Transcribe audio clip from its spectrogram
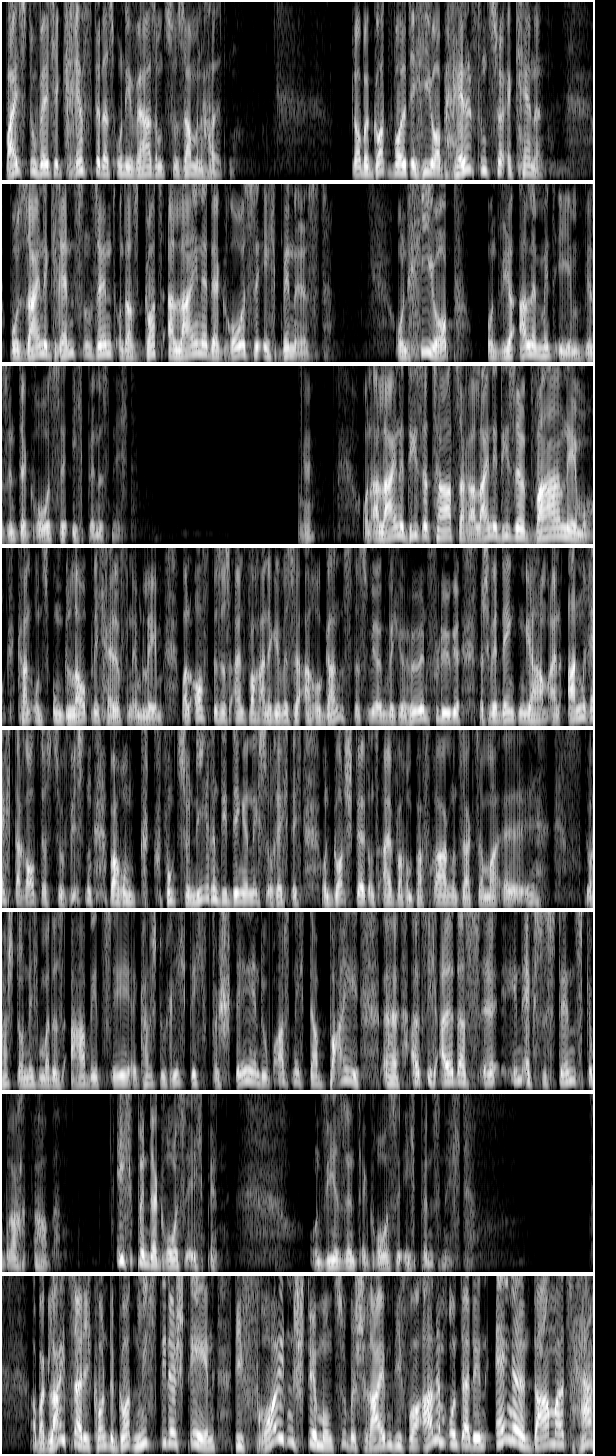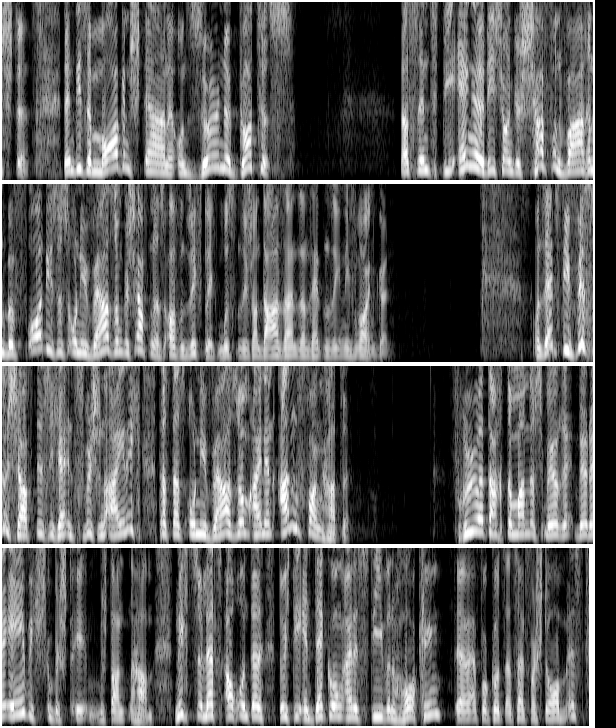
Weißt du, welche Kräfte das Universum zusammenhalten? Ich glaube, Gott wollte Hiob helfen zu erkennen, wo seine Grenzen sind und dass Gott alleine der große Ich bin ist. Und Hiob und wir alle mit ihm, wir sind der große Ich bin es nicht. Und alleine diese Tatsache, alleine diese Wahrnehmung kann uns unglaublich helfen im Leben. Weil oft ist es einfach eine gewisse Arroganz, dass wir irgendwelche Höhenflüge, dass wir denken, wir haben ein Anrecht darauf, das zu wissen. Warum funktionieren die Dinge nicht so richtig? Und Gott stellt uns einfach ein paar Fragen und sagt, sag mal, äh, du hast doch nicht mal das ABC, kannst du richtig verstehen? Du warst nicht dabei, äh, als ich all das äh, in Existenz gebracht habe. Ich bin der große Ich bin und wir sind der große Ich bin's nicht. Aber gleichzeitig konnte Gott nicht widerstehen, die Freudenstimmung zu beschreiben, die vor allem unter den Engeln damals herrschte. Denn diese Morgensterne und Söhne Gottes, das sind die Engel, die schon geschaffen waren, bevor dieses Universum geschaffen ist. Offensichtlich mussten sie schon da sein, sonst hätten sie sich nicht freuen können. Und selbst die Wissenschaft ist sich ja inzwischen einig, dass das Universum einen Anfang hatte. Früher dachte man, das würde ewig schon bestanden haben. Nicht zuletzt auch unter, durch die Entdeckung eines Stephen Hawking, der vor kurzer Zeit verstorben ist.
